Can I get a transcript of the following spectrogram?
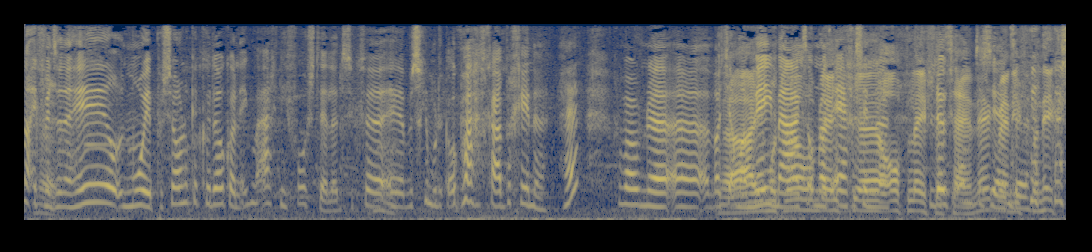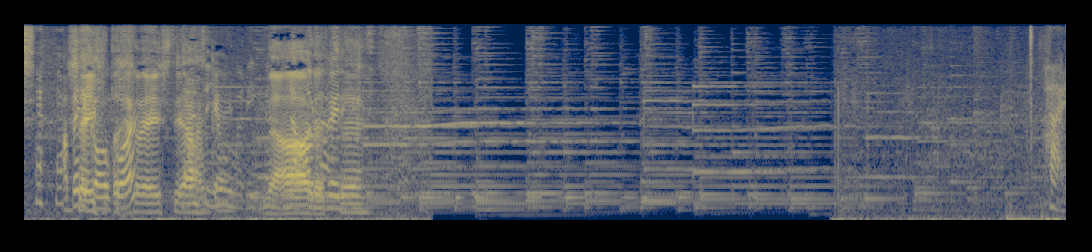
Nou, ik vind het een heel mooie persoonlijke cadeau. Kan ik me eigenlijk niet voorstellen. Dus ik, eh, Hmm. eh, misschien moet ik ook maar eens gaan beginnen. Hè? Gewoon eh, eh, wat je Ja, allemaal meemaakt. Om dat ergens in... leeftijd leuk om zijn. te hè. Ik ben niet zetten. voor niks ah, ben ik ook 70 hoor. geweest. Ja. Te. Nou, Nou, dat weet ik eh, niet. Hi.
